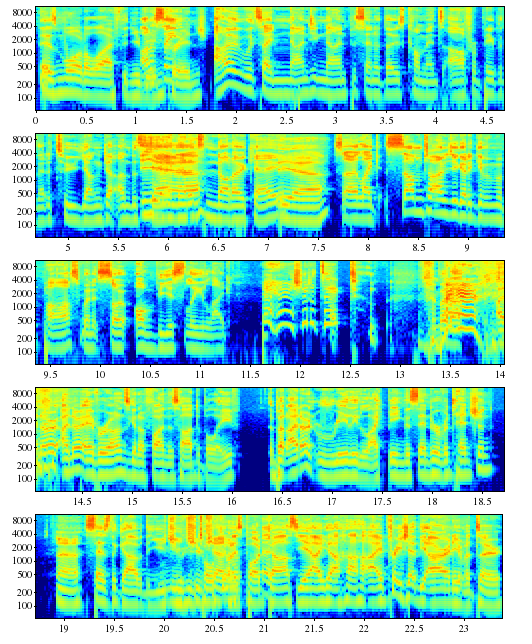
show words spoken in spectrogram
there's more to life than you Honestly, being cringe. I would say 99% of those comments are from people that are too young to understand Yeah. that it's not okay. Yeah. So, like, sometimes you got to give them a pass when it's so obviously like, should have teched. But I, I know, I know everyone's gonna find this hard to believe, but I don't really like being the center of attention. Uh, Says the guy with the YouTube, YouTube talking on his podcast. Yeah, I, I appreciate the irony of it too,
